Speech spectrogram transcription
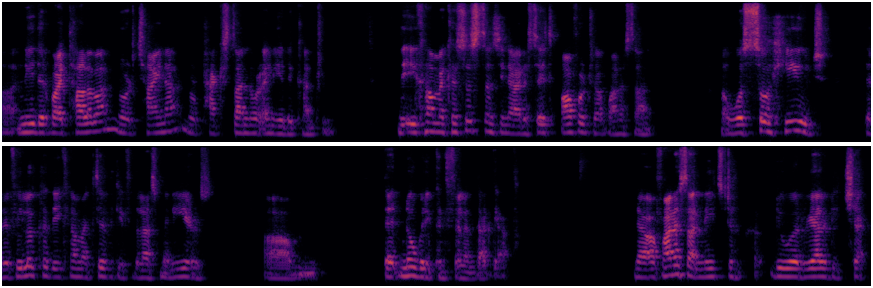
uh, neither by Taliban, nor China, nor Pakistan, nor any other country. The economic assistance the United States offered to Afghanistan uh, was so huge that if you look at the economic activity for the last many years, um, that nobody can fill in that gap. Now, Afghanistan needs to do a reality check.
